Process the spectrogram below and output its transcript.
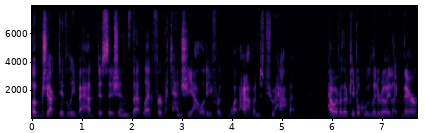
objectively bad decisions that led for potentiality for what happened to happen. However, there are people who literally like they're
